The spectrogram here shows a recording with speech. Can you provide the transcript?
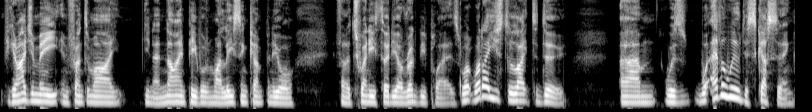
if you can imagine me in front of my, you know, nine people from my leasing company or in front of 20, 30 odd rugby players, what, what I used to like to do um, was whatever we were discussing,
